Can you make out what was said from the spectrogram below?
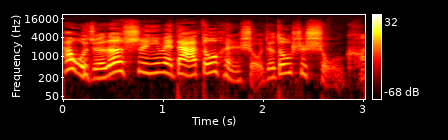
他我觉得是因为大家都很熟，就都是熟客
